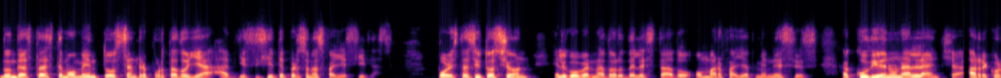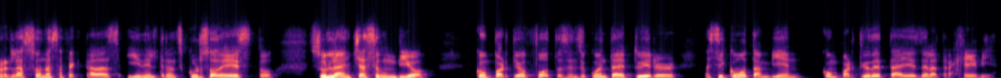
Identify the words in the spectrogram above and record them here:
donde hasta este momento se han reportado ya a 17 personas fallecidas. Por esta situación, el gobernador del estado, Omar Fayad Meneses, acudió en una lancha a recorrer las zonas afectadas y en el transcurso de esto, su lancha se hundió. Compartió fotos en su cuenta de Twitter, así como también compartió detalles de la tragedia.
